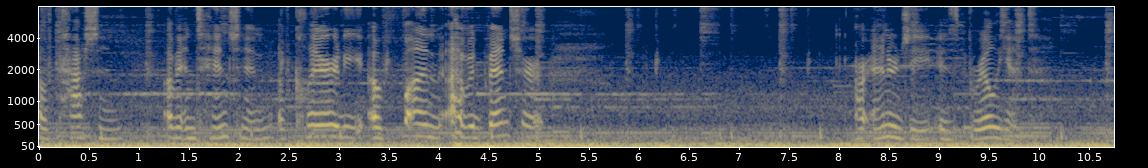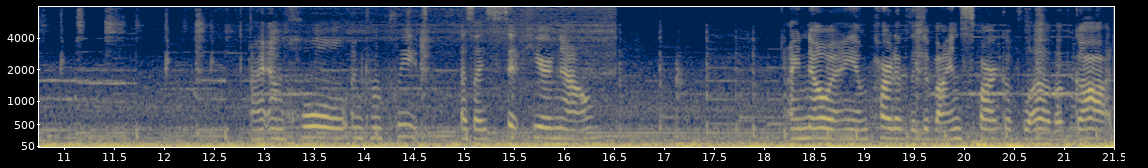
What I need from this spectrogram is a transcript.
of passion, of intention, of clarity, of fun, of adventure. Our energy is brilliant. I am whole and complete as I sit here now. I know I am part of the divine spark of love of God.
